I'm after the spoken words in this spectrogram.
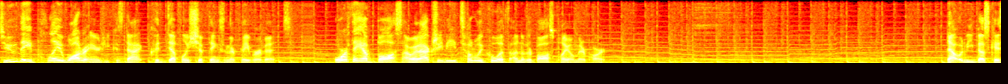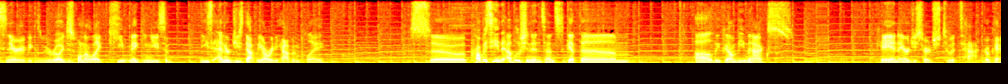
do they play Water Energy? Because that could definitely shift things in their favor a bit. Or if they have Boss, I would actually be totally cool with another Boss play on their part. That would be best case scenario because we really just want to like keep making use of these energies that we already have in play. So probably see an Evolution Incense to get them uh, Leafeon VMAX. Okay, an Energy Surge to attack. Okay,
